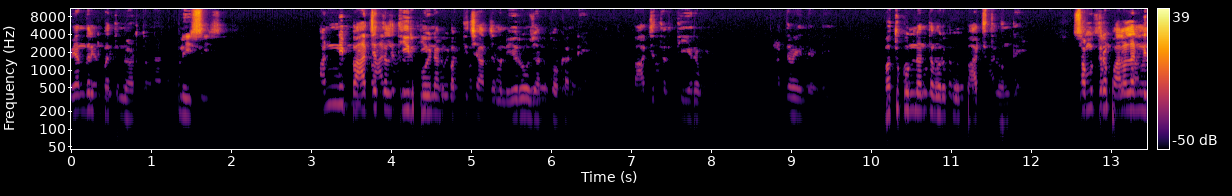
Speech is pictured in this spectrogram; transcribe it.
మీ అందరికి బతిమలాడుతున్నాను ప్లీజ్ అన్ని బాధ్యతలు తీరిపోయినాక భక్తి చేద్దామని ఏ రోజు అనుకోకండి. బాధ్యతలు తీరవు. అర్థమైందండి? బతుకున్నంత వరకు బాధ్యతలు ఉంటాయి. సముద్రపు అలలన్నీ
